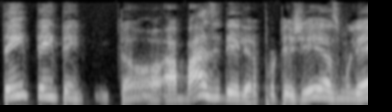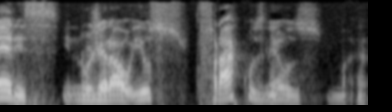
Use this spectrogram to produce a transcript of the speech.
Tem, tem, tem. Então, a base dele era proteger as mulheres, no geral, e os fracos, né, os eh,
